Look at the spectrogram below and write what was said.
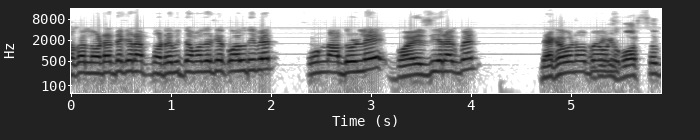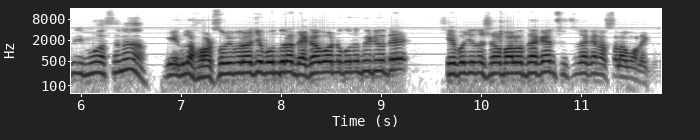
সকাল নটা থেকে রাত নটার ভিতরে আমাদেরকে কল দিবেন। ফোন না ধরলে ভয়েস দিয়ে রাখবেন। দেখাবো না হোয়াটসঅ্যাপ ইমো আছে না? যেগুলো হোয়াটসঅ্যাপ রয়েছে বন্ধুরা দেখাবো অন্য কোনো ভিডিওতে সে পর্যন্ত সব ভালো থাকেন সুস্থ থাকেন আসসালামু আলাইকুম।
